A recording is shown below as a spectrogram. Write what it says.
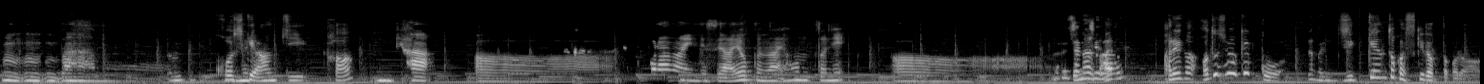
うんうんうん。あ公式暗記派？派あー怒らないんですよ。よくない本当に。あー。じゃなんかああれが私は結構なんか実験とか好きだったから。あ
